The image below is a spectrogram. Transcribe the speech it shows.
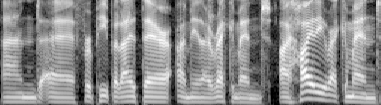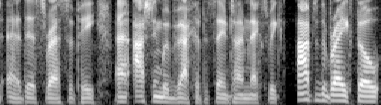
And uh, for people out there, I mean, I recommend, I highly recommend uh, this recipe. Uh, Aisling will be back at the same time next week. After the break, though,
